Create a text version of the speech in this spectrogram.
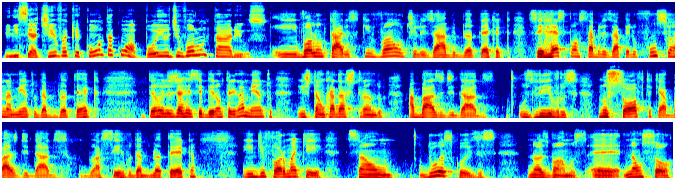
Iniciativa que conta com o apoio de voluntários. E voluntários que vão utilizar a biblioteca, se responsabilizar pelo funcionamento da biblioteca. Então, eles já receberam treinamento e estão cadastrando a base de dados, os livros no software, que é a base de dados do acervo da biblioteca, e de forma que são duas coisas. Nós vamos é, não só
